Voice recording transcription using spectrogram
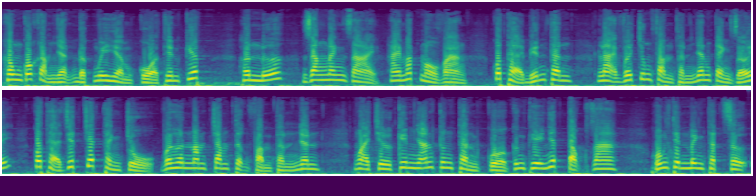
không có cảm nhận được nguy hiểm của thiên kiếp, hơn nữa răng nanh dài, hai mắt màu vàng có thể biến thân lại với trung phẩm thần nhân cảnh giới, có thể giết chết thành chủ với hơn 500 thượng phẩm thần nhân, ngoại trừ kim nhãn cương thần của cương thi nhất tộc ra, Huống Thiên Minh thật sự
